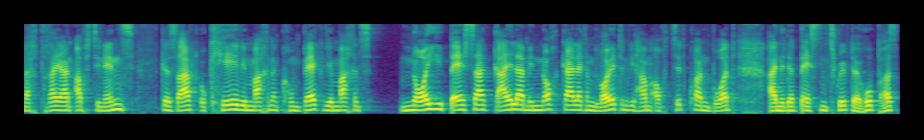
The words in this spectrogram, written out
nach drei Jahren Abstinenz gesagt, okay, wir machen ein Comeback, wir machen es neu, besser, geiler, mit noch geileren Leuten. Wir haben auch Zipco an Bord, eine der besten Scripter Europas.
